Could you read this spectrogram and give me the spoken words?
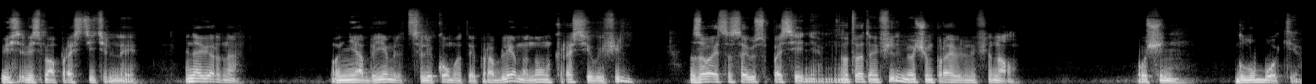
весьма простительные. И, наверное, он не объемлет целиком этой проблемы, но он красивый фильм. Называется «Союз спасения». Вот в этом фильме очень правильный финал. Очень глубокий.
